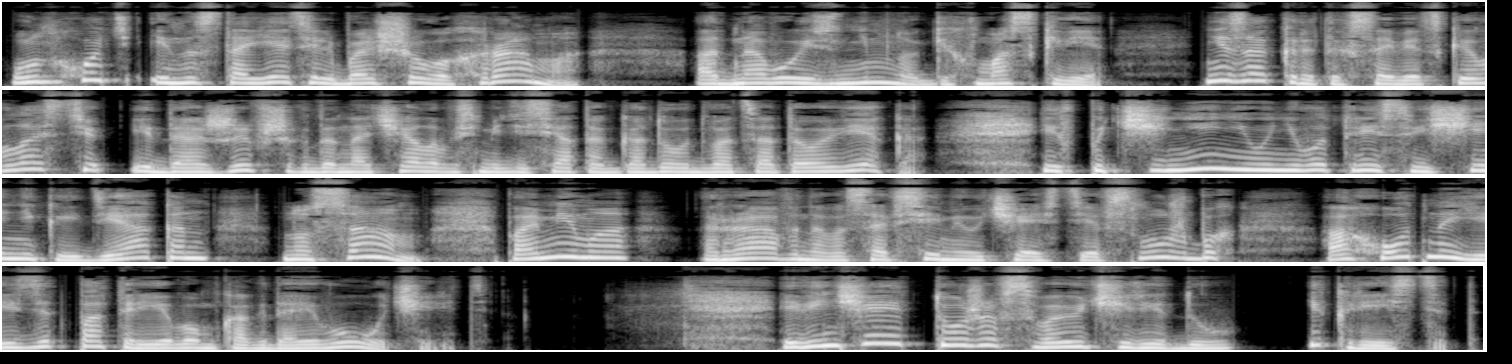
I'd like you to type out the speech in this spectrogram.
Он хоть и настоятель большого храма, одного из немногих в Москве, не закрытых советской властью и доживших до начала 80-х годов XX -го века, и в подчинении у него три священника и диакон, но сам, помимо равного со всеми участия в службах, охотно ездит по требам, когда его очередь. И венчает тоже в свою череду, и крестит.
